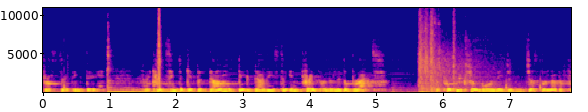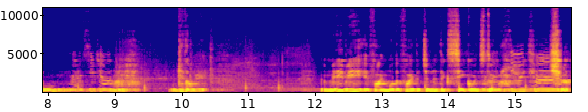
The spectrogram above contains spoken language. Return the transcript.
frustrating day. I can't seem to get the damn big daddies to imprint on the little brats. The protection bondage is just another forming. Get away. Maybe if I modify the genetic sequence to. Sure.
